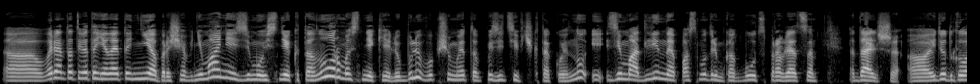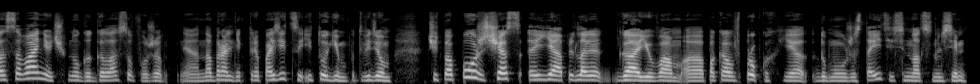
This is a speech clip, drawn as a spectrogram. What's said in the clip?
А, вариант ответа я на это не обращаю внимания. Зимой снег это норма, снег я люблю. В общем, это позитивчик такой. Ну и зима длинная, посмотрим, как будут справляться дальше. А, идет голосование, очень много голосов уже э, набрали некоторые позиции. Итоги мы подведем чуть попозже. Сейчас э, я предлагаю вам, а, пока вы в пробках, я думаю, уже стоите, 17.07,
